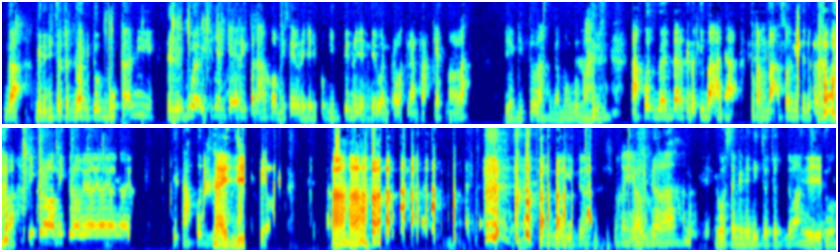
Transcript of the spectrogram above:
Nggak gak ada dicocok doang gitu. Buka nih dari gua isinya NKRI padahal kalau misalnya udah jadi pemimpin udah jadi dewan perwakilan rakyat malah ya gitulah nggak mau gue bahas takut gue ntar tiba-tiba ada tukang bakso gitu depan gua. Ikro mikro yo yo yo yo Kayak takut gua. Aha. gitu. Makanya ya udahlah. Gak usah gede dicocot doang Iya. gitu.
